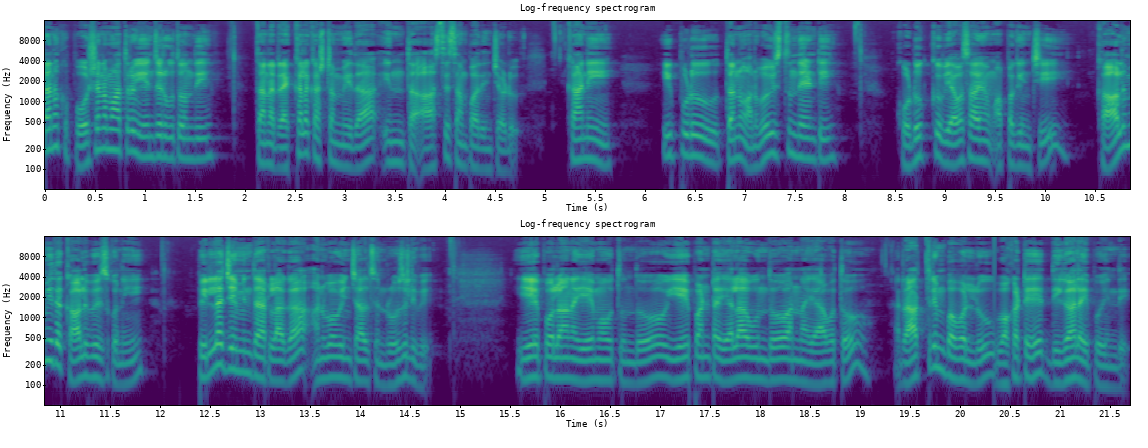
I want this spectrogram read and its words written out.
తనకు పోషణ మాత్రం ఏం జరుగుతోంది? తన రెక్కల కష్టం మీద ఇంత ఆస్తి సంపాదించాడు. కానీ ఇప్పుడు తను అనుభవిస్తుందేంటి? కొడుక్కు వ్యవసాయం అప్పగించి కాలు మీద కాలు వేసుకుని పిల్ల జమీందార్లాగా అనుభవించాల్సిన రోజులివి. ఏ పొలాన ఏమవుతుందో ఏ పంట ఎలా ఉందో అన్న యావతో రాత్రింబవళ్ళు ఒకటే దిగాలైపోయింది.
